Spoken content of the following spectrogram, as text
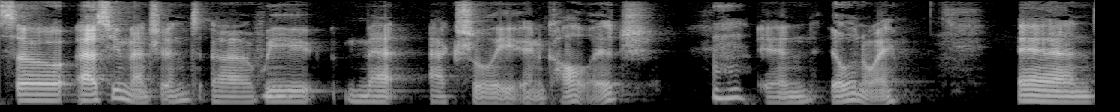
So, as you mentioned, uh, we met actually in college Mhm. in Illinois. And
